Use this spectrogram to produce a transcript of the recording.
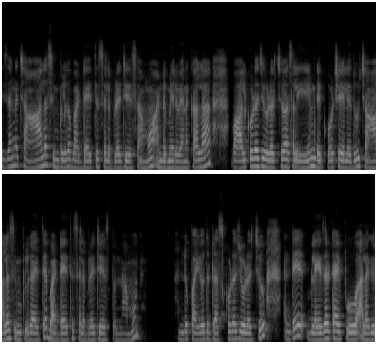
నిజంగా చాలా సింపుల్గా బర్త్డే అయితే సెలబ్రేట్ చేసాము అండ్ మీరు వెనకాల వాళ్ళు కూడా చూడొచ్చు. అసలు ఏం డెకోర్ చేయలేదు. చాలా సింపుల్గా అయితే బర్త్డే అయితే సెలబ్రేట్ చేస్తున్నాము. అండ్ పయోద్ డ్రెస్ కూడా చూడొచ్చు. అంటే బ్లేజర్ టైపు అలాగే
